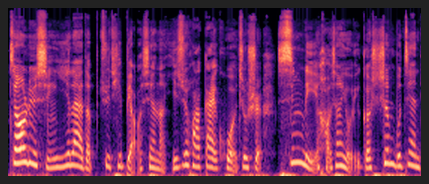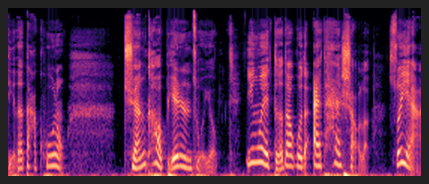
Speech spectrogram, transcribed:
焦虑型依赖的具体表现呢，一句话概括就是心里好像有一个深不见底的大窟窿，全靠别人左右。因为得到过的爱太少了，所以啊，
